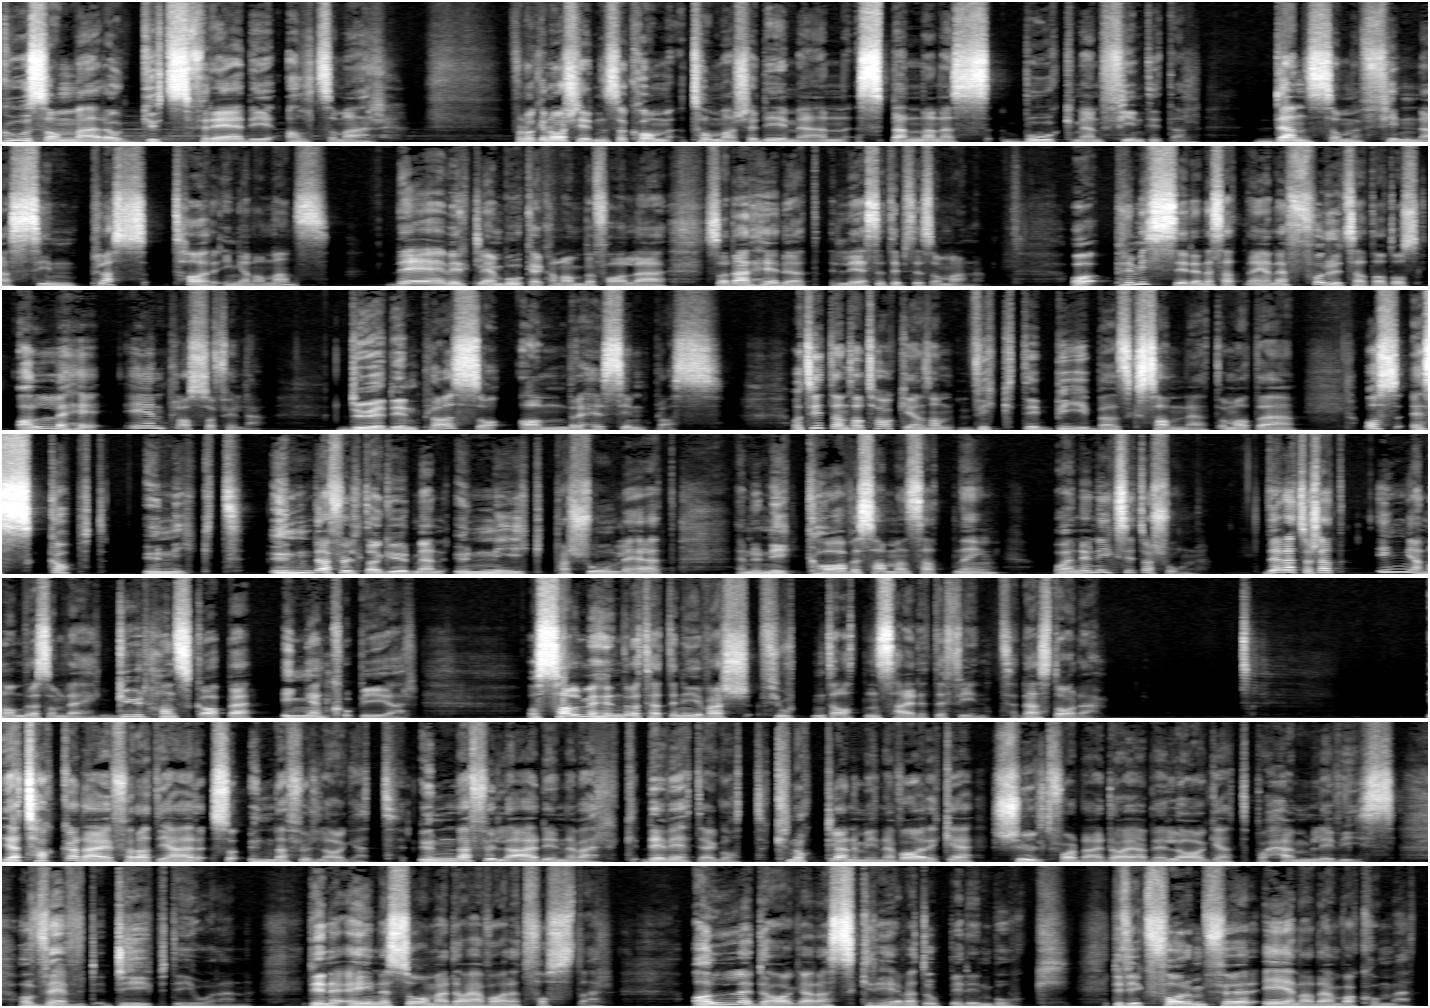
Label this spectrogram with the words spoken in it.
God sommer og Guds fred i alt som er. For noen år siden så kom Thomas Sjødi med en spennende bok med en fin tittel. 'Den som finner sin plass, tar ingen annens'. Det er virkelig en bok jeg kan anbefale, så der har du et lesetips i sommeren. Og Premisset i denne setningen det forutsetter at oss alle har én plass å fylle. Du er din plass, og andre har sin plass. Og Tittelen tar tak i en sånn viktig bibelsk sannhet om at eh, oss er skapt unikt. Underfullt av Gud med en unik personlighet, en unik gavesammensetning og en unik situasjon. Det er rett og slett ingen andre som deg. Gud han skaper ingen kopier. Og Salme 139 vers 14-18 sier dette fint. Der står det jeg takker deg for at jeg er så underfull laget. Underfulle er dine verk, det vet jeg godt. Knoklene mine var ikke skjult for deg da jeg ble laget på hemmelig vis og vevd dypt i jorden. Dine øyne så meg da jeg var et foster. Alle dager er skrevet opp i din bok. De fikk form før en av dem var kommet.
